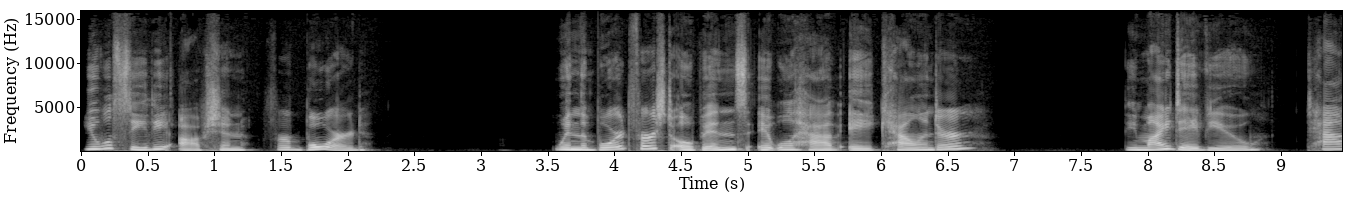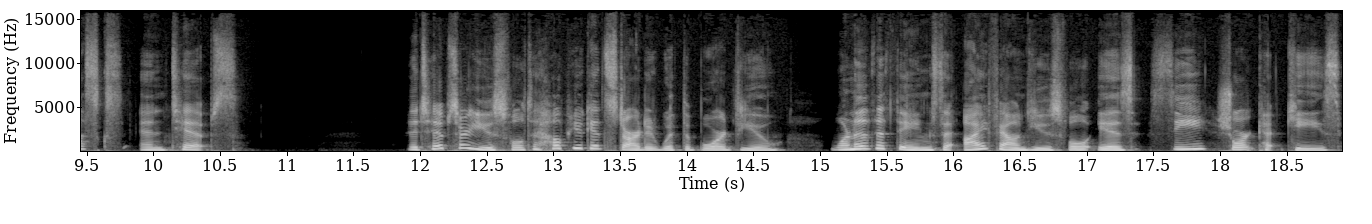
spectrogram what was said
you will see the option for Board. When the board first opens, it will have a calendar, the My Day view, tasks, and tips. The tips are useful to help you get started with the board view. One of the things that I found useful is C shortcut keys.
